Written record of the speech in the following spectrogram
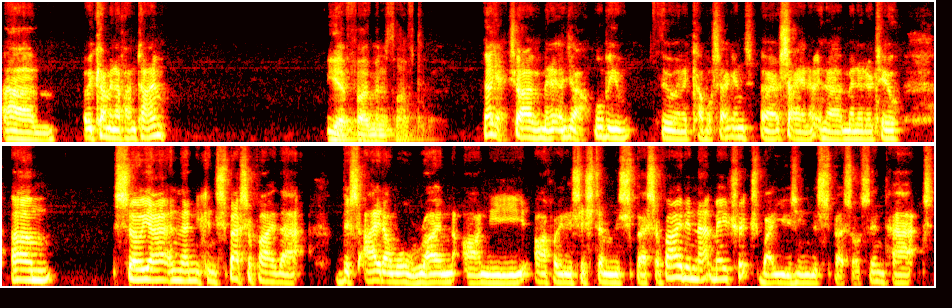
um, are we coming up on time? Yeah, five minutes left. Okay, so I have a minute. Yeah, we'll be through in a couple seconds, or sorry, in a, in a minute or two. Um, so yeah, and then you can specify that this item will run on the operating system specified in that matrix by using the special syntax.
